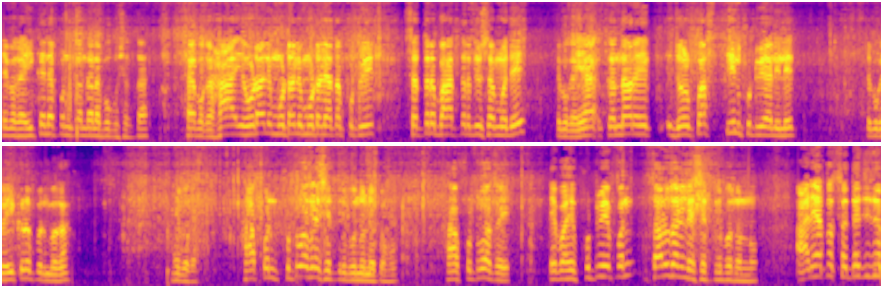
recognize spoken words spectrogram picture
हे बघा इकडे आपण कंदाला बघू शकता. हा बघा हा एवढाले मोठाले मोठाले आता फुटवे सत्तर बहात्तर दिवसामध्ये. हे बघा या कंदावर एक जवळपास तीन फुटवे आलेले आहेत. हे बघा इकडं पण बघा. हे बघा हा पण फुटवाच आहे शेतकरी बंधूंनो पहा. हा फुटवाच आहे. हे बघा हे फुटवे पण चालू झालेले आहे शेतकरी बंधूंनो. आणि आता सध्याची जर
